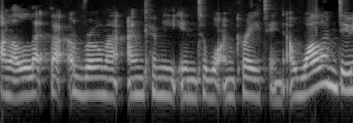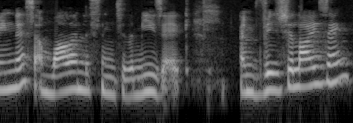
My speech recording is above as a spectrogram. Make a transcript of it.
and I'll let that aroma anchor me into what I'm creating. And while I'm doing this and while I'm listening to the music, I'm visualizing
